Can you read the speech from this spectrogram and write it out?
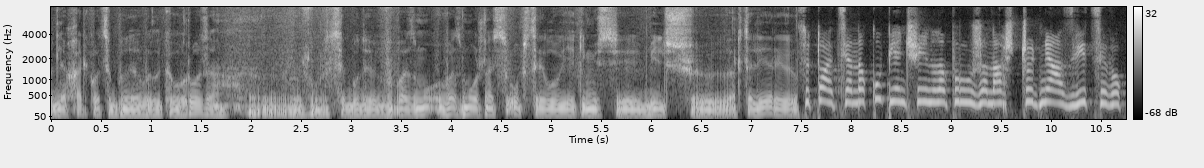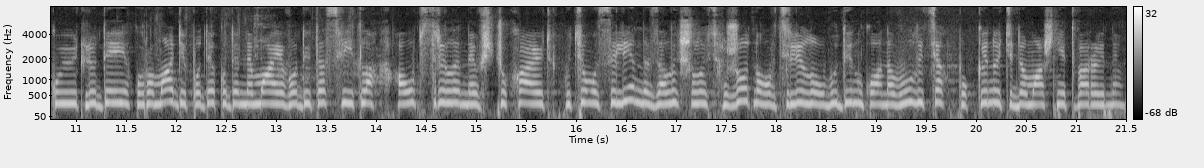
для Харкова це буде велика угроза. Це буде можливість обстрілу якимось більш е, артилерією. Ситуація на Куп'янщині напружена. Щодня звідси евакуюють людей. У громаді подекуди немає води та світла, а обстріли не вщухають. У цьому селі не залишилось жодного вцілілого будинку, а на вулицях покинуті домашні тварини.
